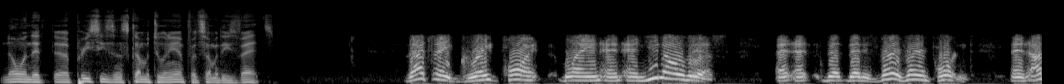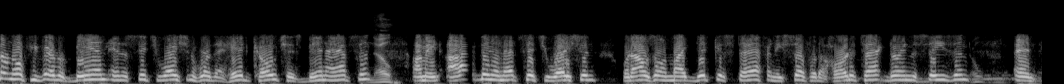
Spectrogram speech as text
knowing that the preseason is coming to an end for some of these vets? That's a great point, Blaine, and and you know this, and, and that that is very very important. And I don't know if you've ever been in a situation where the head coach has been absent. No. I mean, I've been in that situation when I was on Mike Ditka's staff and he suffered a heart attack during the season. Oh. And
